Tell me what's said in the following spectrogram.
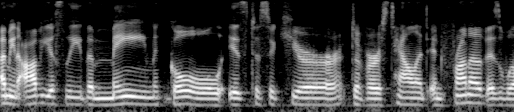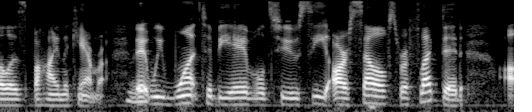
i mean obviously the main goal is to secure diverse talent in front of as well as behind the camera. That we want to be able to see ourselves reflected uh,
